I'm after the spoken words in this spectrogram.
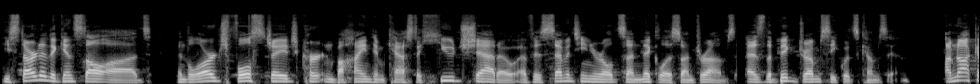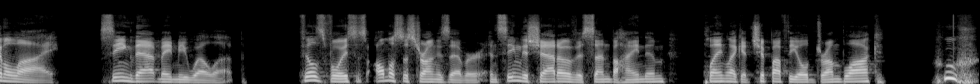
He started against all odds, and the large full stage curtain behind him cast a huge shadow of his 17 year old son Nicholas on drums as the big drum sequence comes in. I'm not going to lie, seeing that made me well up. Phil's voice is almost as strong as ever, and seeing the shadow of his son behind him playing like a chip off the old drum block, whew.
